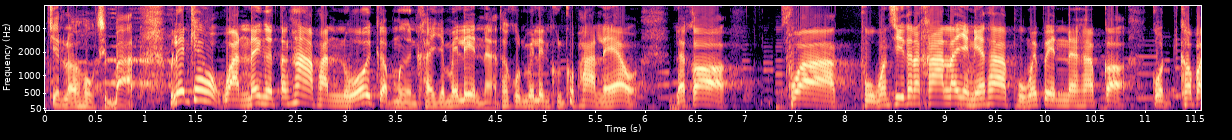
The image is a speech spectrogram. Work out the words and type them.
5,760 บาท เล่นแค่ 6 วันได้เงินตั้ง 5,000โอ้ยเกือบหมื่นใครจะไม่เล่นนะถ้าคุณไม่เล่นคุณก็พลาดแล้ว แล้วก็ พวกผูกบัญชีธนาคารอะไรอย่างเนี้ยถ้าผูกไม่เป็นนะครับ ก็กดเข้าไป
